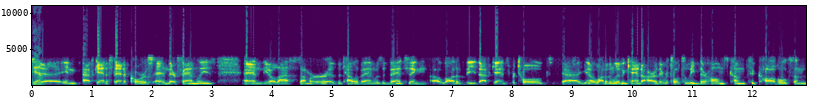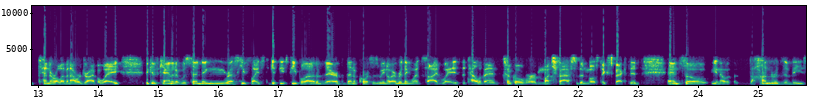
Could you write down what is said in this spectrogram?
yeah. uh, in Afghanistan, of course, and their families. And, you know, last summer, as the Taliban was advancing, a lot of these Afghans were told, uh, you know, a lot of them live in Kandahar. They were told to leave their homes, come to Kabul, some 10 or 11 hour drive away because Canada was sending rescue flights to get these people out of there. But then, of course, as we know, everything went sideways. The Taliban took over much faster than most expected, and so you know, hundreds of these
